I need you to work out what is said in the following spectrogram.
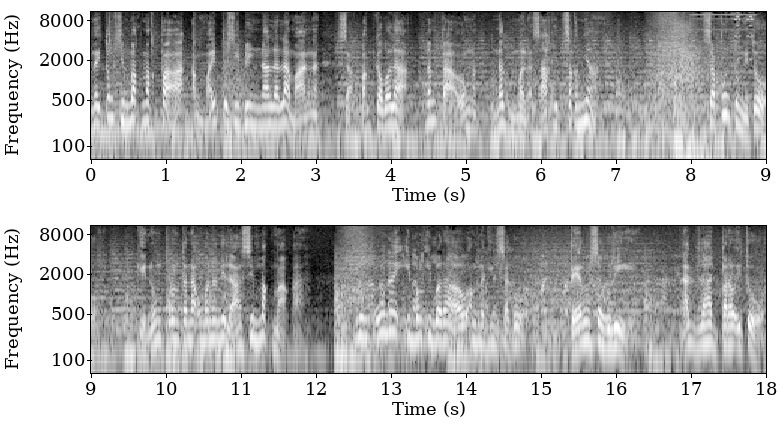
na itong si Makmak pa ang may posibleng nalalaman sa pagkawala ng taong nagmalasakit sa kanya. Sa puntong ito, kinumpronta na umano nila si Makmak. Nung una'y ibang-iba raw ang naging sagot. Pero sa huli, naglahad pa raw ito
